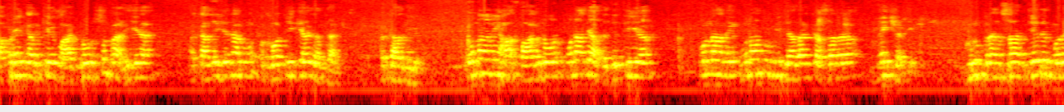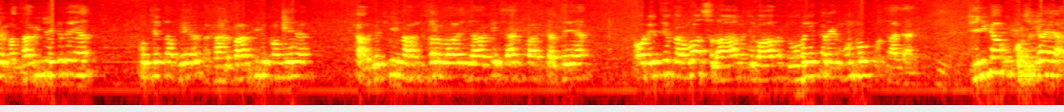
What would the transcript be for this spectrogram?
ਆਪਣੇ ਕਰਕੇ ਵਾਗਡੋਰ ਸੰਭਾਲੀ ਆ, ਅਕਾਲੀ ਜਿਹਨਾਂ ਨੂੰ ਅਖੌਤੀ ਕਿਹਾ ਜਾਂਦਾ, ਅਕਾਲੀ। ਉਹਨਾਂ ਨੇ ਹੱਥ ਬਾਗਡੋਰ ਉਹਨਾਂ ਦੇ ਹੱਥ ਦਿੱਤੀ ਆ, ਉਹਨਾਂ ਨੇ, ਉਹਨਾਂ ਤੋਂ ਵੀ ਜ਼ਿਆਦਾ ਕਸਰ ਨਹੀਂ ਛੱਡੀ। ਗੁਰੂ ਗ੍ਰੰਥ ਸਾਹਿਬ ਜਿਹਦੇ ਮੋਰੇ ਮੱਥਾ ਵੀ ਟੇਕਦੇ ਆ, ਉੱਥੇ ਤਾਂ ਫਿਰ ਅਖੰਡ ਪਾਠ ਵੀ ਦਿਖਾਉਂਦੇ ਆ। ਘਰ ਵਿੱਚ ਵੀ ਨਾਨਕਸਰ ਵਾਲੇ ਜਾ ਕੇ ਸਹਿਜ ਪਾਠ ਕਰਦੇ ਆ ਔਰ ਇੱਥੇ ਤਾਂ ਉਹ ਸਲਾਮ ਜਵਾਬ ਦੋਵੇਂ ਕਰੇ ਮੁੰਡੋ ਪੁੱਛਾ ਜਾਏ। ਠੀਕ ਆ, ਉਹ ਪੁੱਛ ਗਿਆ ਆ,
